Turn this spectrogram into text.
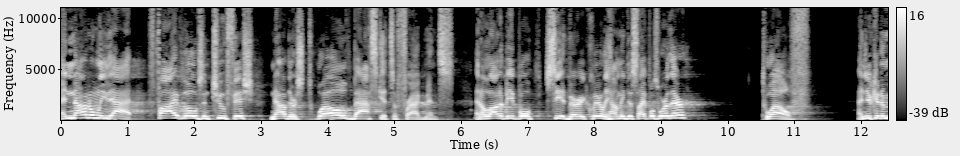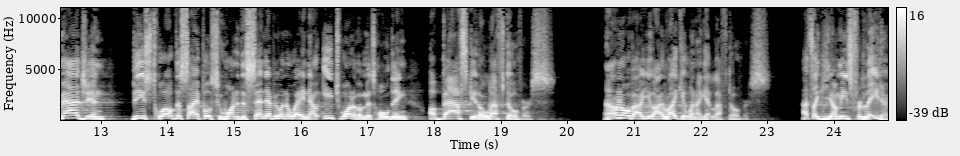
And not only that, five loaves and two fish, now there's 12 baskets of fragments. And a lot of people see it very clearly. How many disciples were there? 12. And you can imagine these 12 disciples who wanted to send everyone away. Now each one of them is holding a basket of leftovers. And I don't know about you. I like it when I get leftovers. That's like yummies for later.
